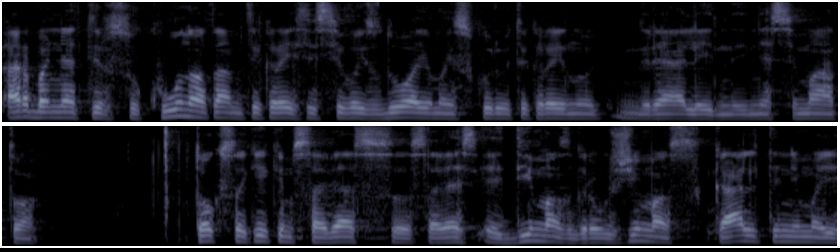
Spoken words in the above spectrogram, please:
arba net ir su kūno tam tikrais įsivaizduojimais, kurių tikrai nu, realiai nesimato. Toks, sakykime, savęs, savęs ėdimas, graužimas, kaltinimai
